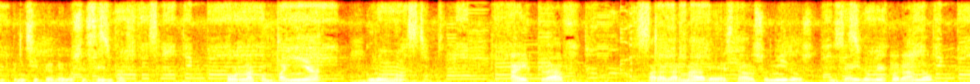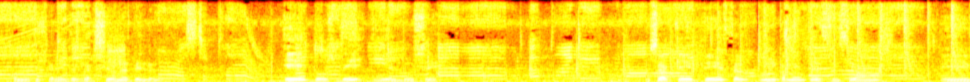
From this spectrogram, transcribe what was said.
y principios de los 60 por la compañía Grumman Aircraft para la Armada de Estados Unidos y se ha ido mejorando con las diferentes versiones del E2B y el 2C. O sea que de esta únicamente se hicieron eh,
